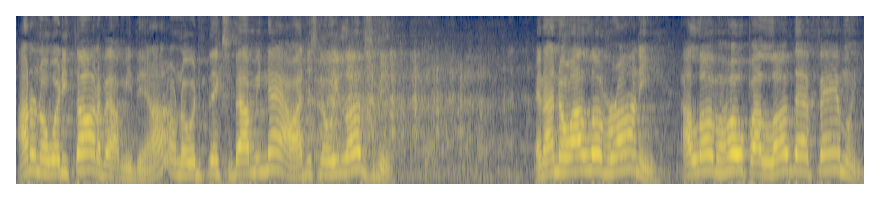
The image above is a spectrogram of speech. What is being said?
I don't know what he thought about me then. I don't know what he thinks about me now. I just know he loves me. And I know I love Ronnie. I love Hope. I love that family.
